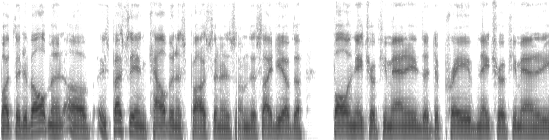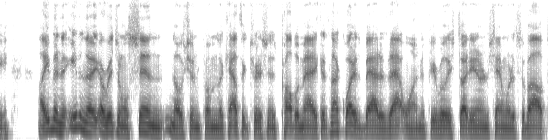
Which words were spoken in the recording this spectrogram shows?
But the development of, especially in Calvinist Protestantism, this idea of the fallen nature of humanity, the depraved nature of humanity, uh, even even the original sin notion from the Catholic tradition is problematic. It's not quite as bad as that one if you really study and understand what it's about.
